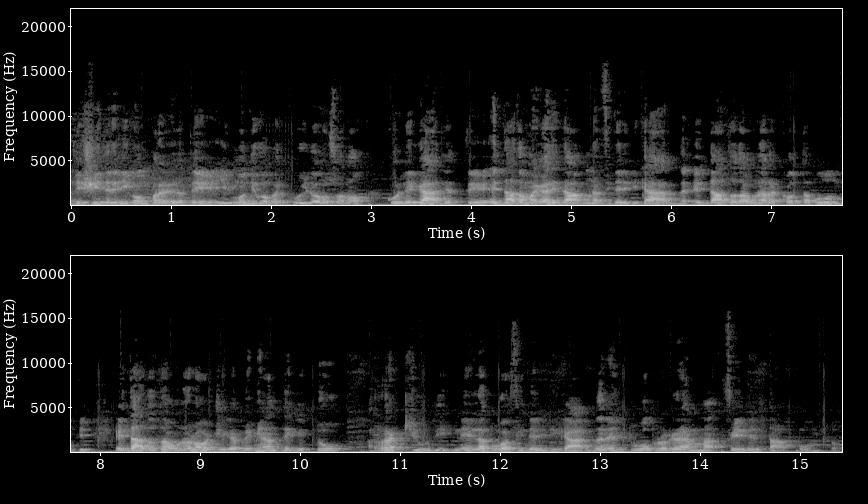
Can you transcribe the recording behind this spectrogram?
decidere di comprare da te, il motivo per cui loro sono collegati a te è dato magari da una fidelity card, è dato da una raccolta punti, è dato da una logica premiante che tu racchiudi nella tua fidelity card, nel tuo programma fedeltà, appunto.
